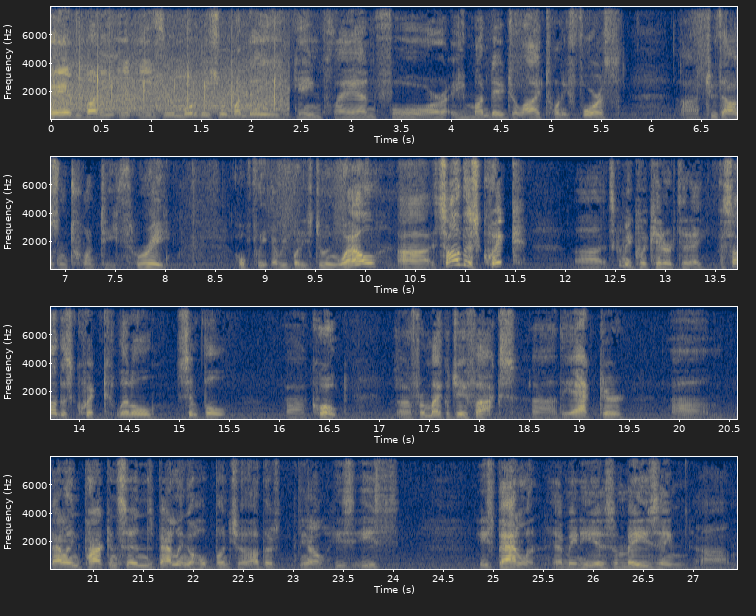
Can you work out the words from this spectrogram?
Hey, everybody, it is your Motivational Monday game plan for a Monday, July 24th, uh, 2023. Hopefully, everybody's doing well. Uh, I saw this quick, uh, it's going to be a quick hitter today. I saw this quick little simple uh, quote uh, from Michael J. Fox, uh, the actor, um, battling Parkinson's, battling a whole bunch of other, you know, he's, he's, he's battling. I mean, he is amazing um,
